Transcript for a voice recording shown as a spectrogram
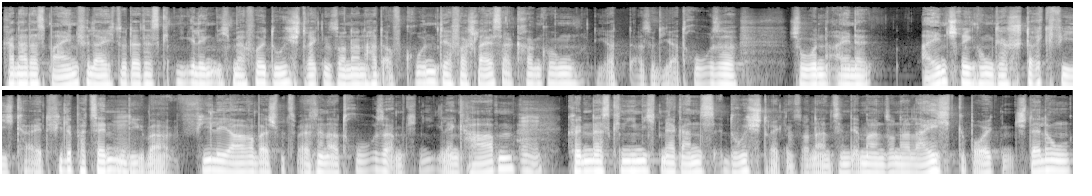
kann er das Bein vielleicht oder das Kniegelenk nicht mehr voll durchstrecken, sondern hat aufgrund der Verschleißerkrankung, die, also die Arthrose, schon eine Einschränkung der Streckfähigkeit. Viele Patienten, Mhm. die über viele Jahre beispielsweise eine Arthrose am Kniegelenk haben, Mhm. können das Knie nicht mehr ganz durchstrecken, sondern sind immer in so einer leicht gebeugten Stellung.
